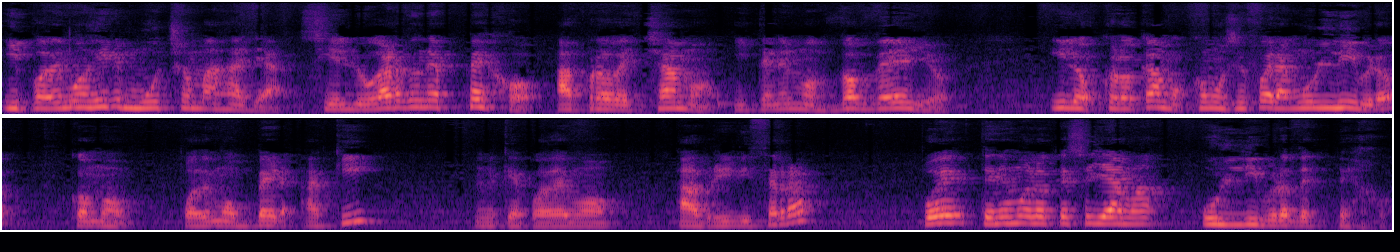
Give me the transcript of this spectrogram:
Y podemos ir mucho más allá. Si en lugar de un espejo aprovechamos y tenemos dos de ellos y los colocamos como si fueran un libro, como podemos ver aquí, en el que podemos abrir y cerrar, pues tenemos lo que se llama un libro de espejo.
